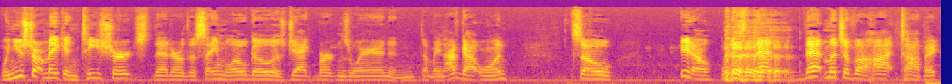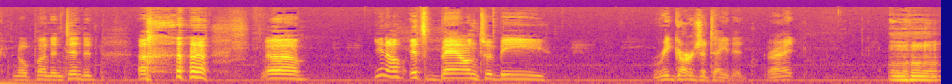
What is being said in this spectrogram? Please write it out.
when you start making T-shirts that are the same logo as Jack Burton's wearing, and I mean, I've got one, so you know, when it's that that much of a hot topic, no pun intended, uh, uh, you know, it's bound to be regurgitated, right? Mm-hmm.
